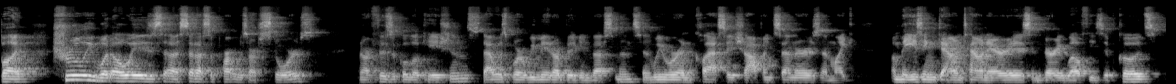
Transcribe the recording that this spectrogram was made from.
But truly what always uh, set us apart was our stores and our physical locations. That was where we made our big investments. And we were in class a shopping centers and like amazing downtown areas and very wealthy zip codes.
